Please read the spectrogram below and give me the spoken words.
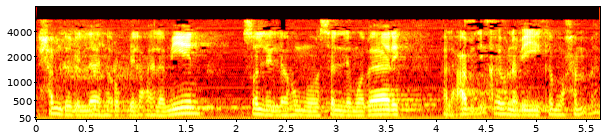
الحمد لله رب العالمين. صل اللهم وسلم وبارك على عبدك ونبيك محمد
